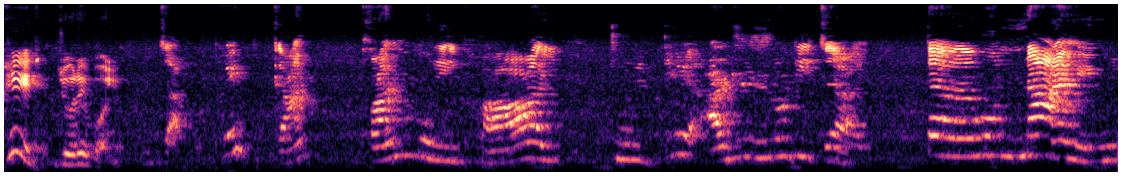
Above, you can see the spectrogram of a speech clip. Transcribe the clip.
ফের জোরে বলো। যাবে গান গান মুড়ি ভাই চুলতে আর রুটি চাই তেমন না। আমি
